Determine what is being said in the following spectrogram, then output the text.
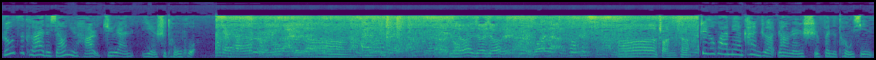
如此可爱的小女孩居然也是同伙。有有有。啊，抓进去了。这个画面看着让人十分的痛心。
